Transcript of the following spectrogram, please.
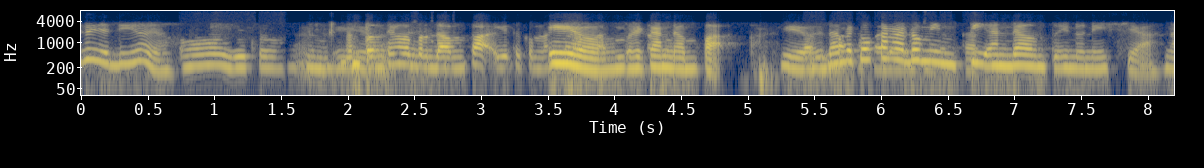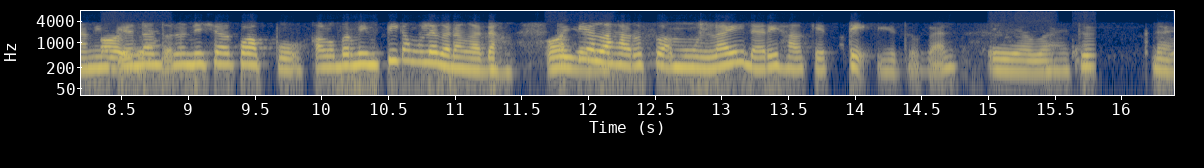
sih jadinya ya. Oh gitu. Hmm, Yang iya. penting berdampak gitu ke masyarakat. Iya, memberikan dampak. Iya. Dan mereka kan ada mimpi Anda untuk Indonesia. Nah, mimpi oh, Anda iya. untuk Indonesia aku apa? Kalau bermimpi kan mulai gadang-gadang. Oh, Tapi iya. harus mulai dari hal ketik gitu kan. Iya, Nah, itu nah.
